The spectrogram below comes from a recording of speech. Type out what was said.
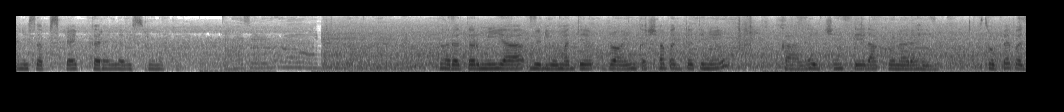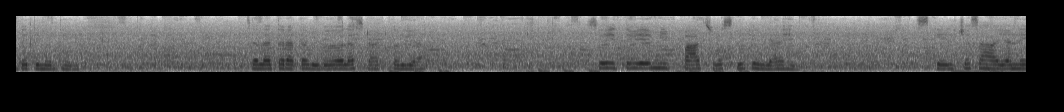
आणि सबस्क्राईब करायला विसरू नका. खरं तर मी या व्हिडिओमध्ये ड्रॉइंग कशा पद्धतीने काढायची ते दाखवणार आहे. सोप्या पद्धतीमध्ये. चला तर आता व्हिडिओला स्टार्ट करूया. सो इथे मी पाच वस्तू ठेवल्या आहेत. स्केलच्या सहाय्याने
